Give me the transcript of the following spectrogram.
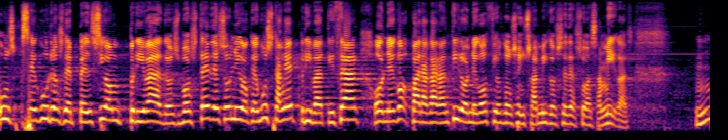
uns seguros de pensión privados. Vostedes o único que buscan é privatizar o nego para garantir o negocio dos seus amigos e das súas amigas ¿Mm?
